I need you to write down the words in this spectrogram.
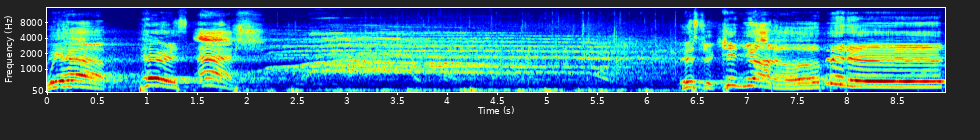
We have Paris Ash. Mr. Kenyatta Bennett.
